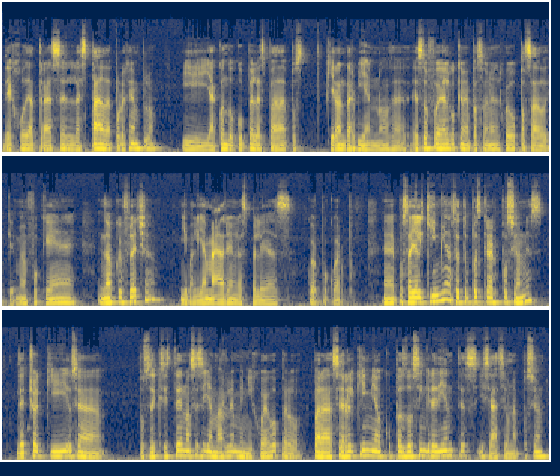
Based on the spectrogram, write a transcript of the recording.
dejo de atrás la espada, por ejemplo. Y ya cuando ocupe la espada, pues quiero andar bien, ¿no? O sea, eso fue algo que me pasó en el juego pasado, de que me enfoqué en arco y flecha y valía madre en las peleas cuerpo a cuerpo. Eh, pues hay alquimia, o sea, tú puedes crear pociones. De hecho aquí, o sea, pues existe, no sé si llamarle minijuego, pero para hacer alquimia ocupas dos ingredientes y se hace una poción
